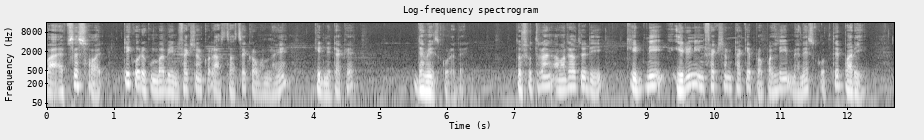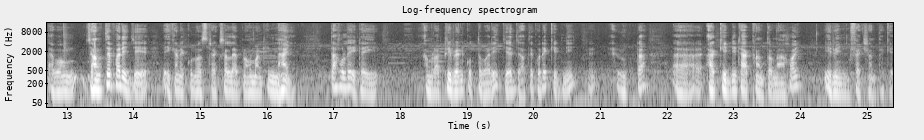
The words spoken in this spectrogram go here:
বা অ্যাবসেস হয়, ঠিক ওরকমভাবে ইনফেকশন করে আস্তে আস্তে ক্রমান্বয়ে কিডনিটাকে ড্যামেজ করে দেয়। তো সুতরাং আমরা যদি কিডনি ইউরিন ইনফেকশনটাকে প্রপারলি ম্যানেজ করতে পারি এবং জানতে পারি যে এখানে কোনো স্ট্রাকচারাল অ্যাবনর্মালিটি নাই, তাহলে এটাই আমরা প্রিভেন্ট করতে পারি যে যাতে করে কিডনি রোগটা কিডনিটা আক্রান্ত না হয় ইউরিন ইনফেকশন থেকে।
